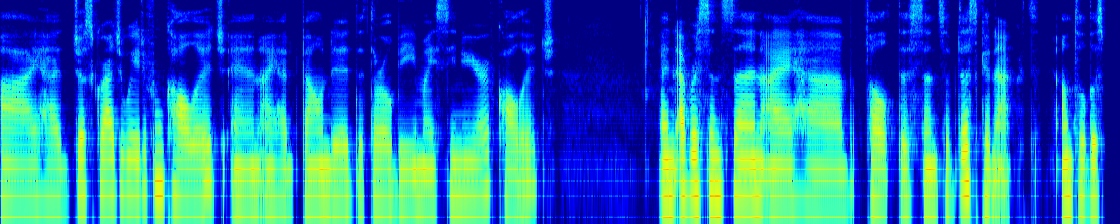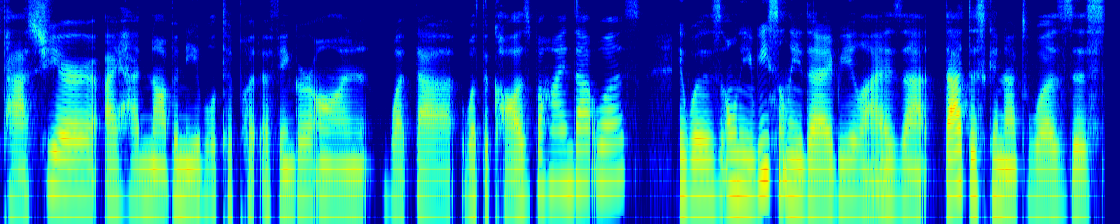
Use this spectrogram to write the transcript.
I had just graduated from college and I had founded the Thirlby my senior year of college. And ever since then, I have felt this sense of disconnect. Until this past year, I had not been able to put a finger on what that what the cause behind that was. It was only recently that I realized that that disconnect was this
